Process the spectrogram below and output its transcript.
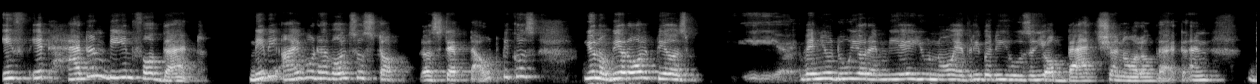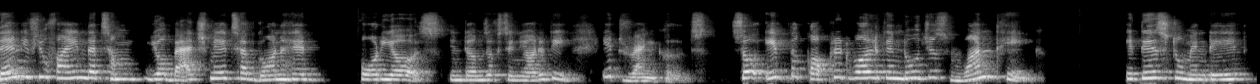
if it hadn't been for that, maybe I would have also stopped uh, stepped out because you know we are all peers. when you do your MBA, you know everybody who's in your batch and all of that. And then if you find that some your batchmates have gone ahead four years in terms of seniority, it rankles. So if the corporate world can do just one thing, it is to maintain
